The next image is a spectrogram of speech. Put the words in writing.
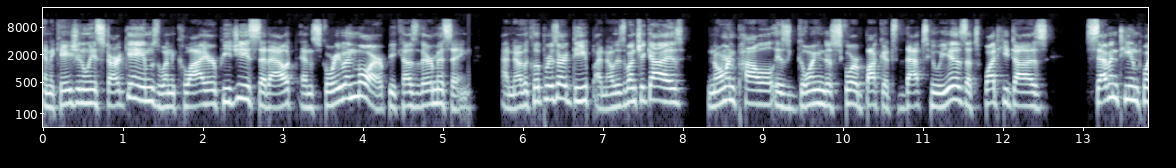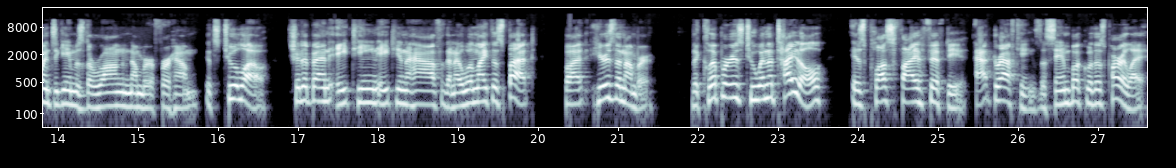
and occasionally start games when Kawhi or PG sit out and score even more because they're missing. I know the Clippers are deep. I know there's a bunch of guys, Norman Powell is going to score buckets. That's who he is. That's what he does. 17 points a game is the wrong number for him. It's too low. Should have been 18, 18 and a half. Then I wouldn't like this bet. But here's the number the Clippers to win the title is plus 550 at DraftKings, the same book with his parlay.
